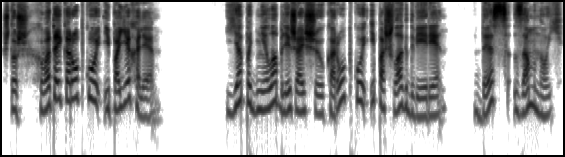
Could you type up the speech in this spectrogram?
Что ж, хватай коробку и поехали!» Я подняла ближайшую коробку и пошла к двери. Дес за мной.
